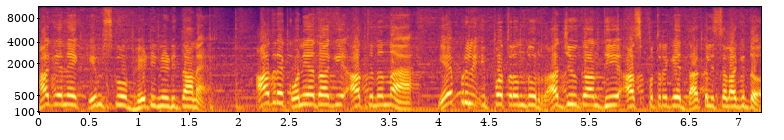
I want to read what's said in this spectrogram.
ಹಾಗೇನೆ ಕಿಮ್ಸ್ಗೂ ಭೇಟಿ ನೀಡಿದ್ದಾನೆ. ಆದ್ರೆ ಕೊನೆಯದಾಗಿ ಆತನನ್ನ ಏಪ್ರಿಲ್ ಇಪ್ಪತ್ತರಂದು ರಾಜೀವ್ ಗಾಂಧಿ ಆಸ್ಪತ್ರೆಗೆ ದಾಖಲಿಸಲಾಗಿದ್ದು,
